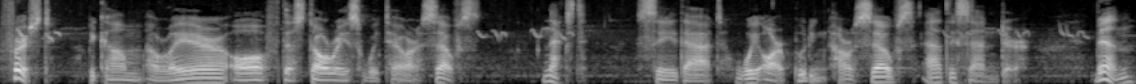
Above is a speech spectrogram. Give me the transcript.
First, become aware of the stories we tell ourselves. Next, see that we are putting ourselves at the center. Then,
